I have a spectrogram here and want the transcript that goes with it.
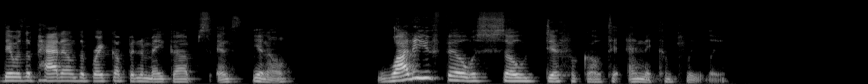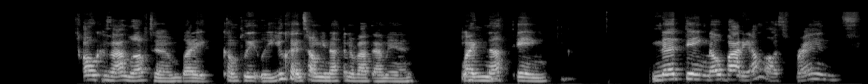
there was a pattern of the breakup and the makeups and you know why do you feel it was so difficult to end it completely? Oh because i loved him like completely. You couldn't tell me nothing about that man. Like mm-hmm. nothing. Nothing. Nobody. I lost friends.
